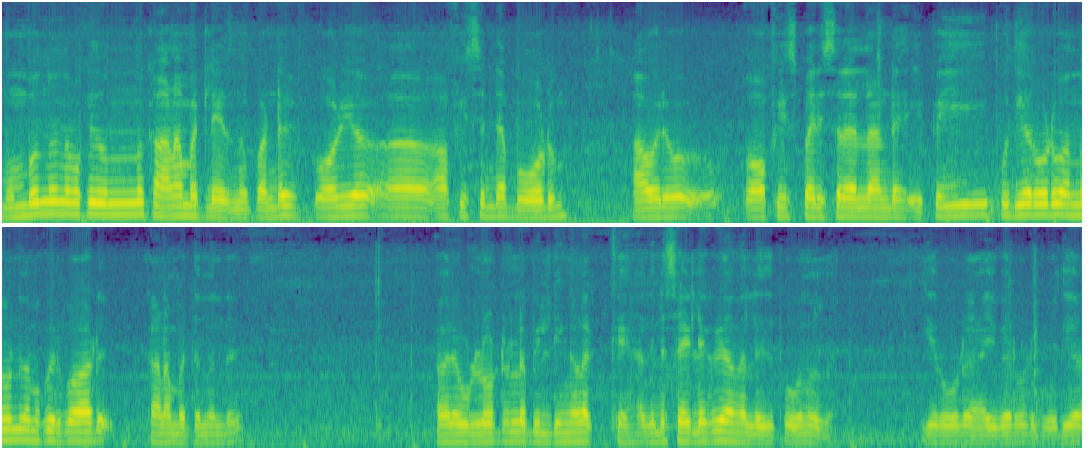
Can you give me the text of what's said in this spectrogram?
മുമ്പൊന്നും നമുക്കിതൊന്നും കാണാൻ പറ്റില്ലായിരുന്നു. പണ്ട് കോഴി ഓഫീസിന്റെ ബോർഡും ആ ഒരു ഓഫീസ് പരിസരം അല്ലാണ്ട് ഇപ്പൊ ഈ പുതിയ റോഡ് വന്നുകൊണ്ട് നമുക്ക് ഒരുപാട് കാണാൻ പറ്റുന്നുണ്ട്. അവരെ ഉള്ളോട്ടുള്ള ബിൽഡിങ്ങുകളൊക്കെ അതിന്റെ സൈഡിലേക്ക് കൂടിയാണല്ലോ ഇത് പോകുന്നത്. ഈ റോഡ് ഹൈവേ റോഡ് പുതിയ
